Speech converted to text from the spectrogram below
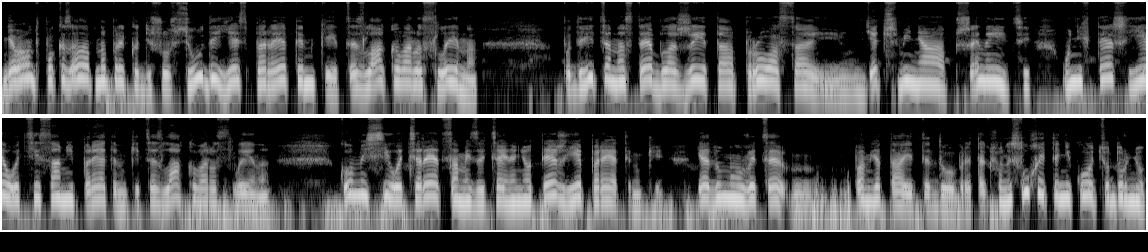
Я вам показала б на прикладі, що всюди є перетинки, це злакова рослина. Подивіться на стебла жита, проса, ячменя, пшениці. У них теж є оці самі перетинки, це злакова рослина. Комісі, очерет, самий звичайний, у нього теж є перетинки. Я думаю, ви це пам'ятаєте добре. Так що не слухайте нікого цю дурню.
